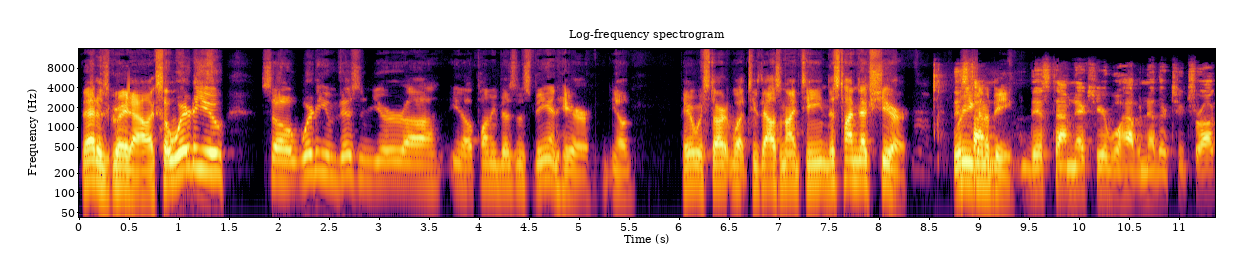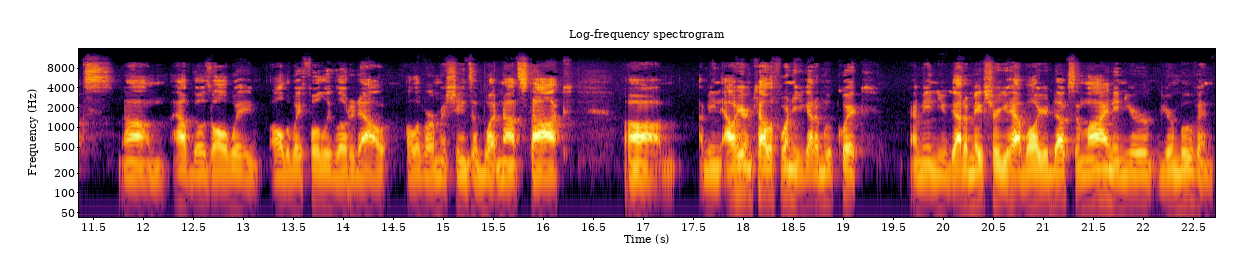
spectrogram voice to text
That is great, Alex. So where do you so where do you envision your uh, you know plumbing business being here? You know, here we start what 2019. This time next year. Where are you going to be? This time next year, we'll have another two trucks. Um, have those all the way all the way fully loaded out. All of our machines and whatnot stock. Um, I mean, out here in California, you got to move quick. I mean, you got to make sure you have all your ducks in line and you're you're moving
